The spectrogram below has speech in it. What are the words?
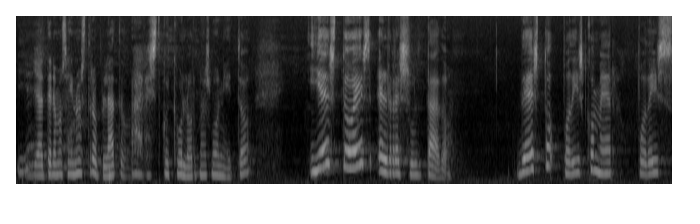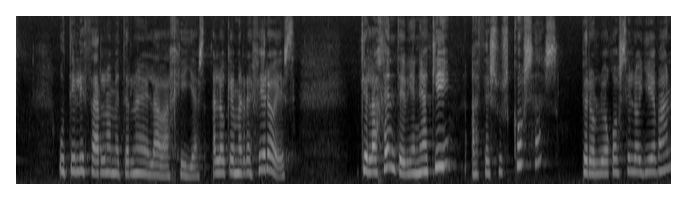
Y ya tenemos ahí nuestro plato. Ah, ¿ves qué color más bonito? Y esto es el resultado. De esto podéis comer, podéis utilizarlo, meterlo en lavavajillas. A lo que me refiero es que la gente viene aquí, hace sus cosas, pero luego se lo llevan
